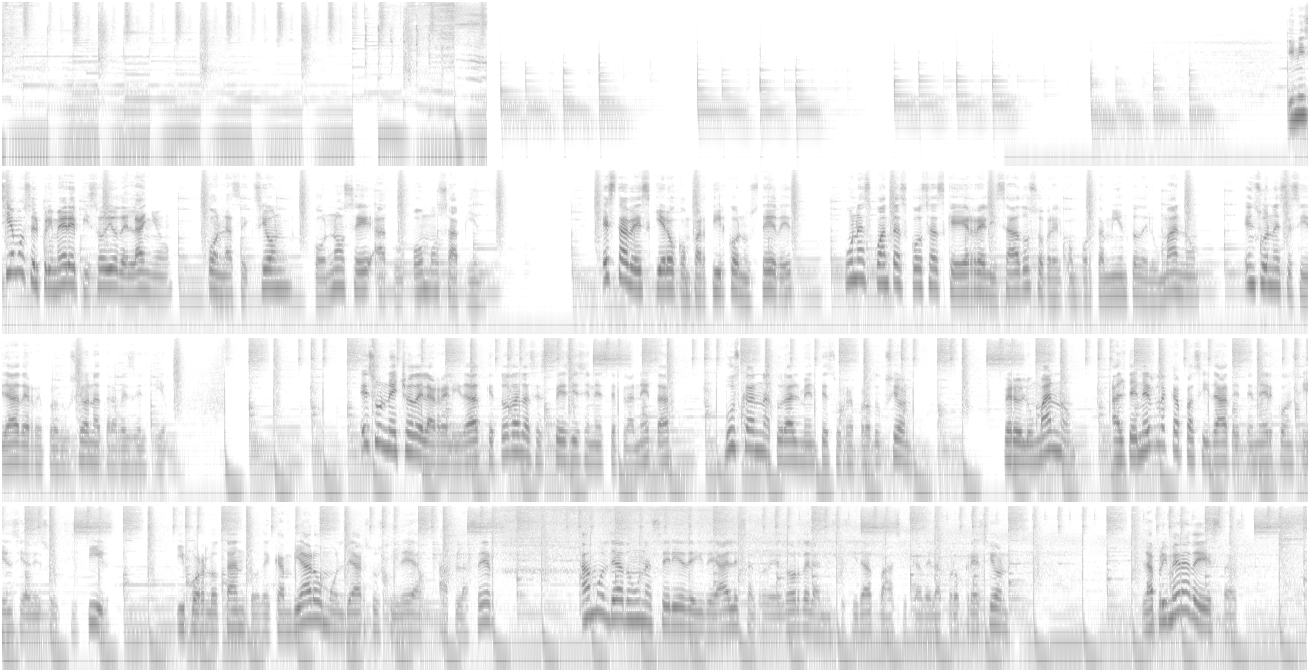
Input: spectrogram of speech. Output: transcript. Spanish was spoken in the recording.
Iniciemos el primer episodio del año con la sección Conoce a tu Homo sapiens. Esta vez quiero compartir con ustedes unas cuantas cosas que he realizado sobre el comportamiento del humano en su necesidad de reproducción a través del tiempo. Es un hecho de la realidad que todas las especies en este planeta buscan naturalmente su reproducción, pero el humano, al tener la capacidad de tener conciencia de su existir y por lo tanto de cambiar o moldear sus ideas a placer, ha moldeado una serie de ideales alrededor de la necesidad básica de la procreación. La primera de estas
